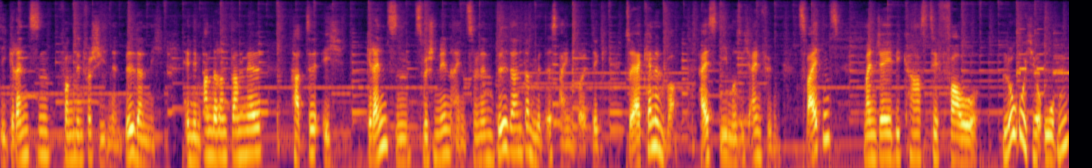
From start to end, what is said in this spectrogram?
die Grenzen von den verschiedenen Bildern nicht. In dem anderen Thumbnail hatte ich Grenzen zwischen den einzelnen Bildern, damit es eindeutig zu erkennen war. Heißt, die muss ich einfügen. Zweitens, mein JB Cast TV Logo hier oben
